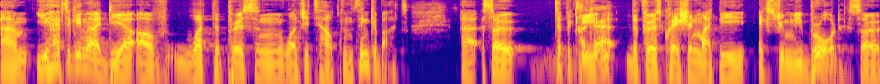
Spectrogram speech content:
um, you have to get an idea of what the person wants you to help them think about. Uh, so typically, okay. uh, the first question might be extremely broad. So,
